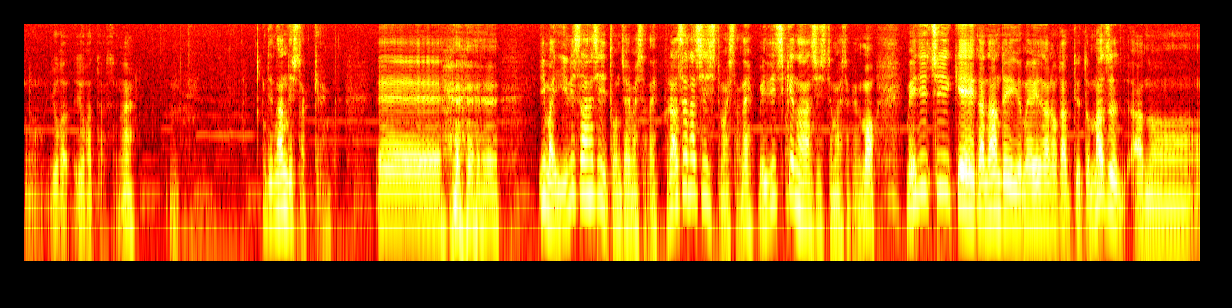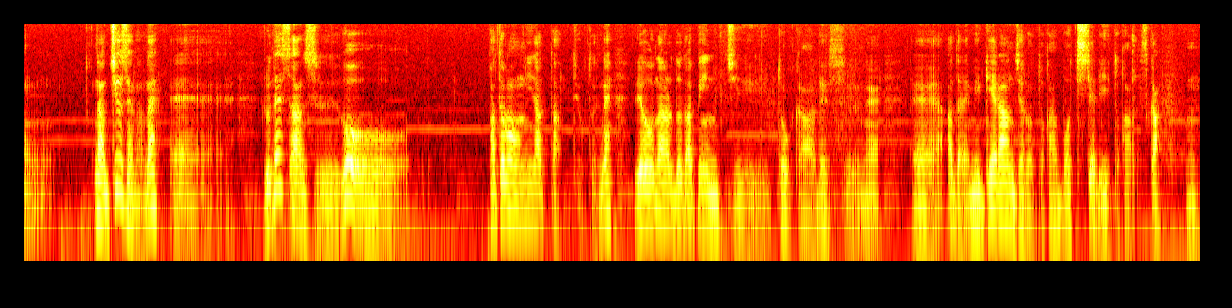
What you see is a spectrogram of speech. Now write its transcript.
うん、よかよかったですね。うん。で何でしたっけ？えー今イギリスの話飛んじゃいましたね。フランスの話してましたね。メディチ家の話してましたけどもメディチ家が何で有名なのかっていうとまずあのな中世のね、えー、ルネサンスをパトロンになったっていうことでね。レオナルド・ダ・ヴィンチとかですね。えー、あとねミケランジェロとかボッチチェリーとかですか、うん、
